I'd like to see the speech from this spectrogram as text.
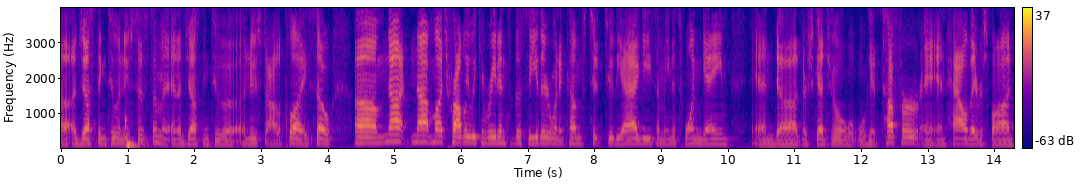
uh, adjusting to a new system and adjusting to a, a new style of play. So, um, not not much probably we can read into this either when it comes to to the Aggies. I mean, it's one game, and uh, their schedule will, will get tougher, and, and how they respond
